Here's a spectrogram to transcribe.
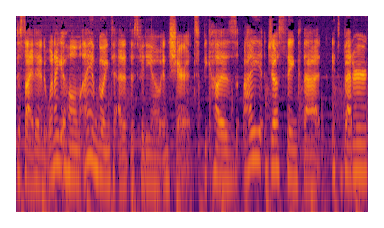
decided when I get home, I am going to edit this video and share it because I just think that it's better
